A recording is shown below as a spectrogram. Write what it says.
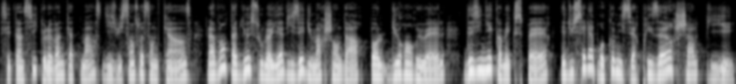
C'est ainsi que le 24 mars 1875, la vente a lieu sous l'œil avisé du marchand d'art Paul Durand-Ruel, désigné comme expert, et du célèbre commissaire-priseur Charles Pillet.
